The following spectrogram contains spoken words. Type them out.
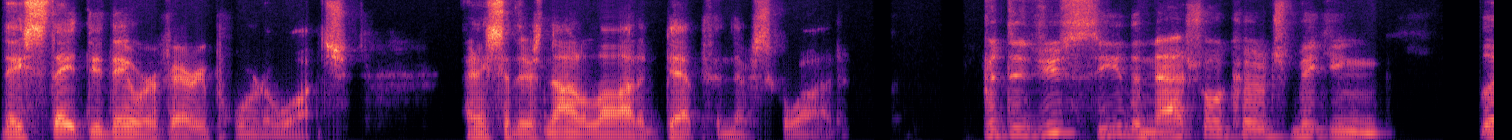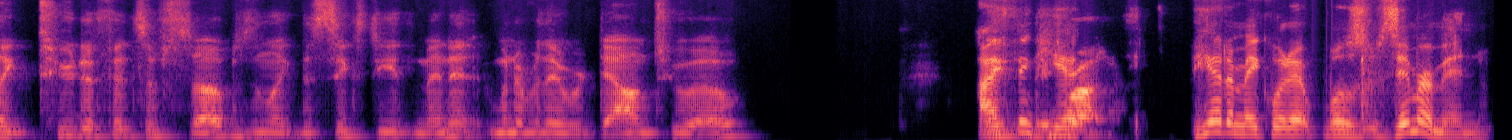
They stated they were very poor to watch. And he said there's not a lot of depth in their squad. But did you see the Nashville coach making like two defensive subs in like the 60th minute whenever they were down 2-0? I think they he had, he had to make what it was Zimmerman.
